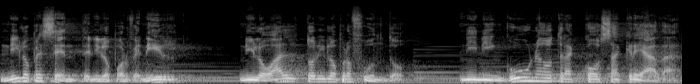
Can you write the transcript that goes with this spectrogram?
ni lo presente ni lo porvenir, ni lo alto ni lo profundo, ni ninguna otra cosa creada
